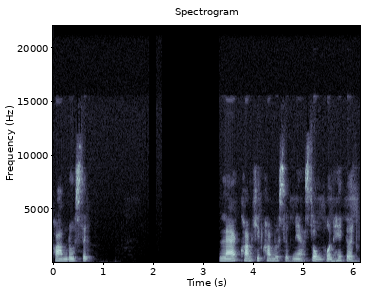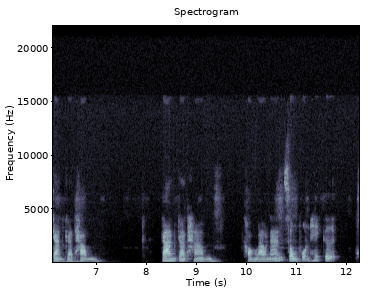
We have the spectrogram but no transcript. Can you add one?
ความรู้สึก และความคิดความรู้สึกเนี้ยส่งผลให้เกิดการกระทำการกระทำของเรานั้นส่งผลให้เกิดผ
